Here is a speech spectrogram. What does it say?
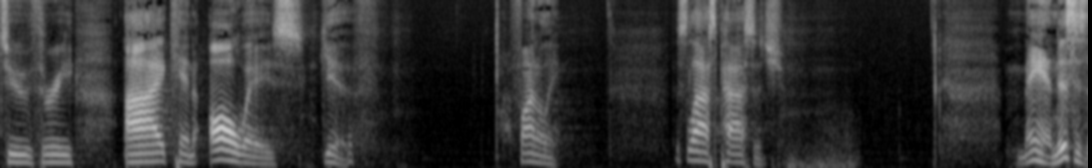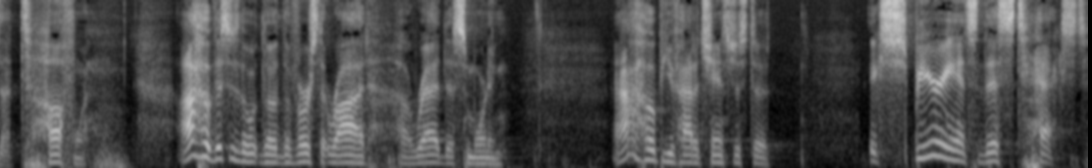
two, three. I can always give. Finally, this last passage. Man, this is a tough one. I hope this is the, the, the verse that Rod uh, read this morning. I hope you've had a chance just to experience this text.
